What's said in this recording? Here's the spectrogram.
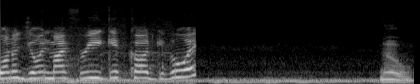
Want to join my free gift card giveaway? No.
